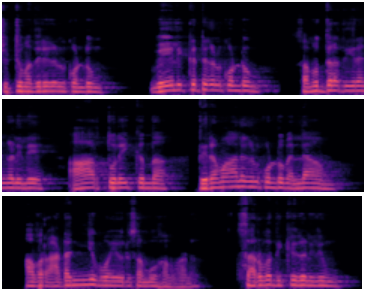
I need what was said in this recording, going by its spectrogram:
ചുറ്റുമതിലുകൾ കൊണ്ടും വേലിക്കെട്ടുകൾ കൊണ്ടും സമുദ്രതീരങ്ങളിലെ ആർ തുലയ്ക്കുന്ന തിരമാലകൾ കൊണ്ടുമെല്ലാം അവർ അടഞ്ഞുപോയ ഒരു സമൂഹമാണ്. സർവദിക്കുകളിലും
